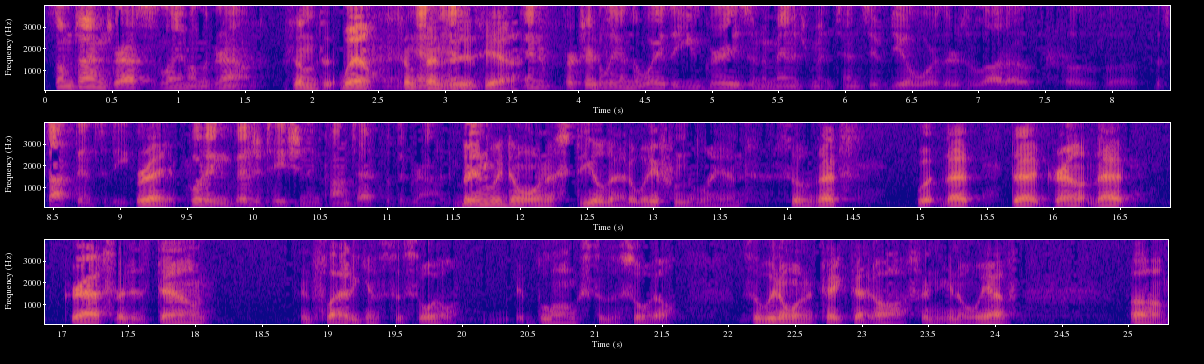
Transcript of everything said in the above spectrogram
Sometimes grass is laying on the ground. some, well, And- sometimes it and- is, yeah. And particularly in the way that you graze in a management intensive deal where there's a lot of, of, uh, the stock density. Right. Putting vegetation in contact with the ground. But then we don't wanna steal that away from the land, so that's what, that, that ground, that grass that is down and flat against the soil, it belongs to the soil. So we don't wanna take that off, and, you know, we have, um,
